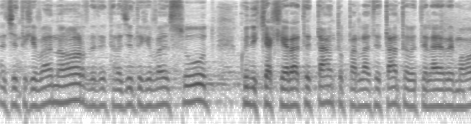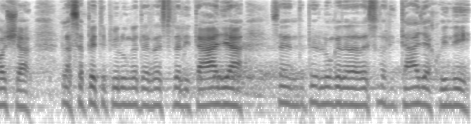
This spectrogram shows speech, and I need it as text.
la gente che va a nord, vedete la gente che va al sud, quindi chiacchierate tanto, parlate tanto, avete la R moscia, la sapete più lunga del resto dell'Italia, più lunga del resto dell'Italia, quindi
